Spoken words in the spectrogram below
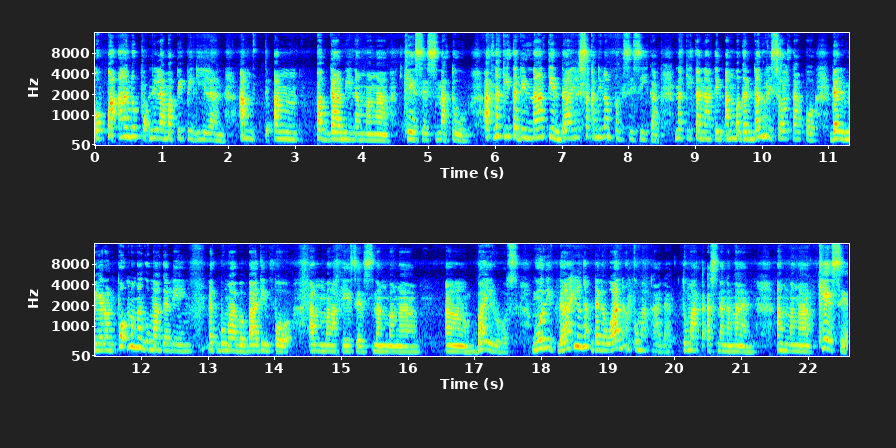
o paano po nila mapipigilan ang ang pagdami ng mga cases na to. At nakita din natin dahil sa kanilang pagsisikap, nakita natin ang magandang resulta po dahil meron po mga gumagaling at bumababa din po ang mga cases ng mga ah, virus. Ngunit dahil nga dalawa na ang kumakalat, tumataas na naman ang mga cases.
